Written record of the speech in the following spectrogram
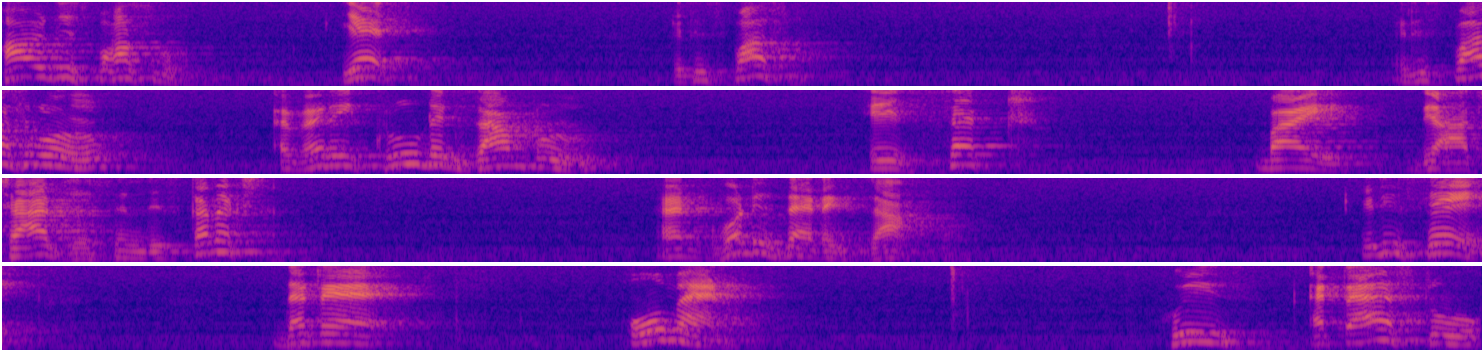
How it is possible? Yes, it is possible. It is possible, a very crude example is set by the acharyas in this connection. And what is that example? It is said that a woman who is attached to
